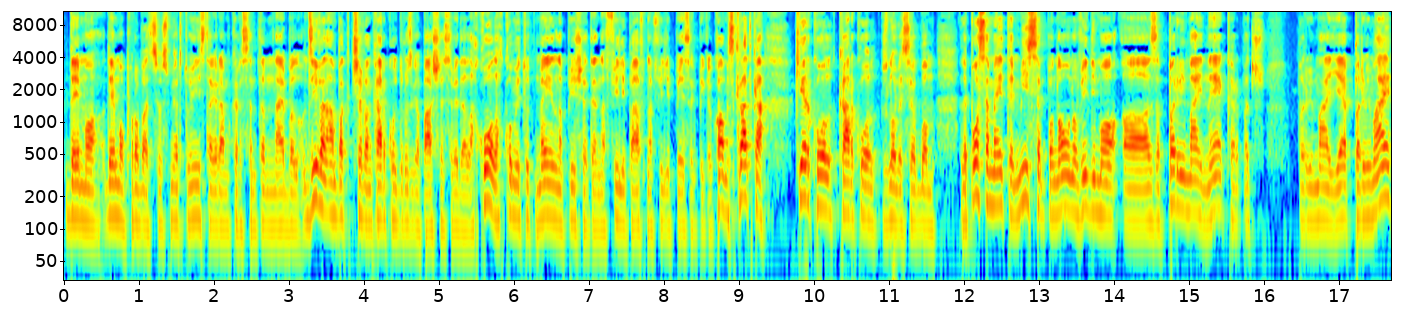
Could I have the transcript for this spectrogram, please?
dajmo, probati se usmeriti v Instagram, ker sem tam najbolj odziven. Ampak če vam karkoli drugega pa še, seveda lahko, lahko mi tudi mail napišete na filipaf na filipesek.com. Skratka, kjerkoli, karkoli, zelo vesel bom. Lepo se majte, mi se ponovno vidimo uh, za 1. maj, ne, ker pač 1. maj je 1. maj.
